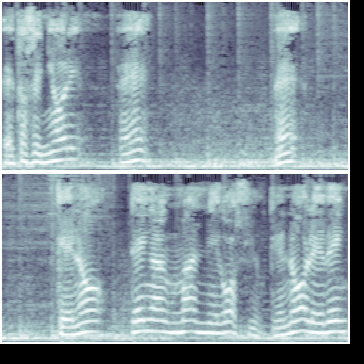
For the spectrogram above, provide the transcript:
estos señores, ¿eh? que no tengan más negocio, que no le den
